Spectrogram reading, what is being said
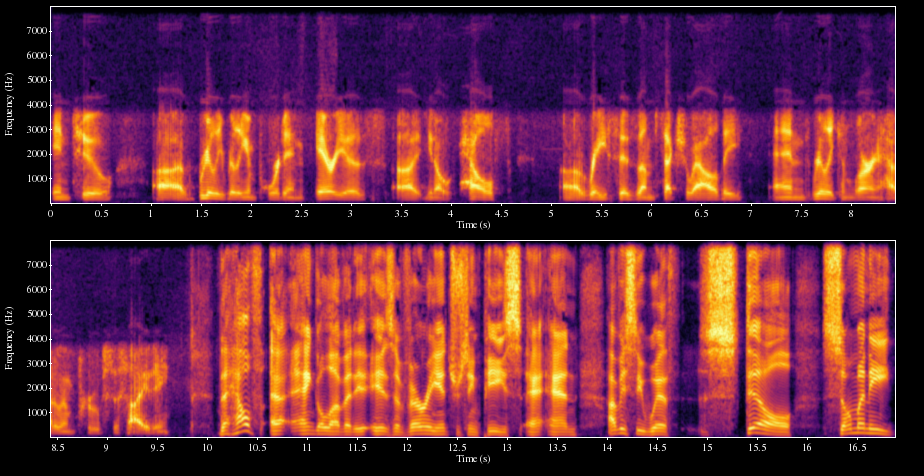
into uh, really, really important areas, uh, you know, health, uh, racism, sexuality, and really can learn how to improve society. The health uh, angle of it is a very interesting piece, and obviously with still so many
